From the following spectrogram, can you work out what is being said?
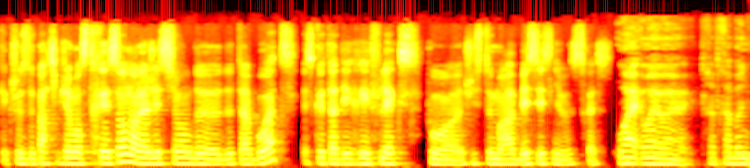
quelque chose de particulièrement stressant dans la gestion de, de ta boîte. Est-ce que tu as des réflexes pour euh, justement abaisser ce niveau de stress? Ouais, ouais, ouais. Très, très bonne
